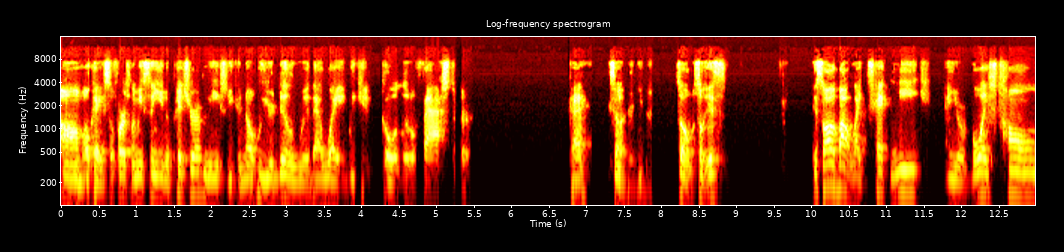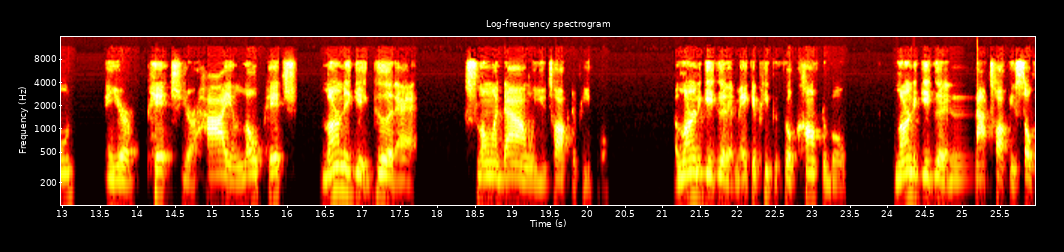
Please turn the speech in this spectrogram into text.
Um, okay, so first let me send you the picture of me so you can know who you're dealing with. That way we can go a little faster. Okay. So so so it's it's all about like technique and your voice tone and your pitch, your high and low pitch. Learn to get good at slowing down when you talk to people. Learn to get good at making people feel comfortable. Learn to get good at not talking so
